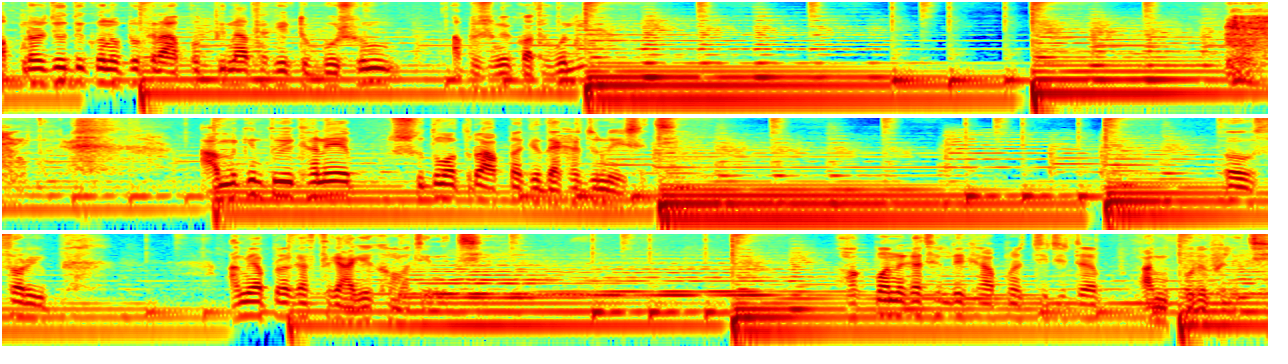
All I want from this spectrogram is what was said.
আপনার যদি কোনো প্রকার আপত্তি না থাকে, একটু বসুন, আপনার সঙ্গে কথা বলি। আমি কিন্তু এখানে শুধুমাত্র আপনাকে দেখার জন্য এসেছি। ও সরি আমি আপনার কাছ থেকে আগে ক্ষমা চেয়ে নিচ্ছি। হকমানের কাছে লেখা আপনার চিঠিটা আমি পড়ে ফেলেছি।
